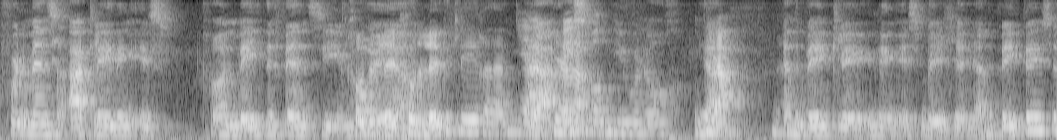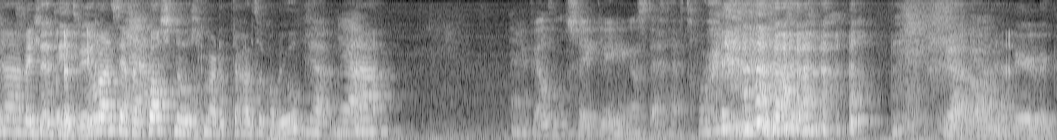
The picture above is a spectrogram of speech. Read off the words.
Voor de mensen, A-kleding is gewoon een beetje defensie, Gewoon de, mooi, leu- eh, gewoon de leuke kleren. Ja, Ja. meestal wat nieuwer nog. ja. Ja. En de B-kleding is een beetje, ja, de B-deze. Ja, dat weet je je, net het, ik wil. wou zeggen, het Ja. past nog, maar dat, daar houdt het ook alweer op. Ja. Ja. Ja. En heb je altijd nog C-kleding als het echt heftig wordt. Ja, oh, heerlijk.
